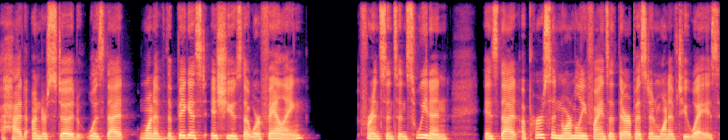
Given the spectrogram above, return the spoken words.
had understood was that one of the biggest issues that we're failing, for instance, in Sweden, is that a person normally finds a therapist in one of two ways.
